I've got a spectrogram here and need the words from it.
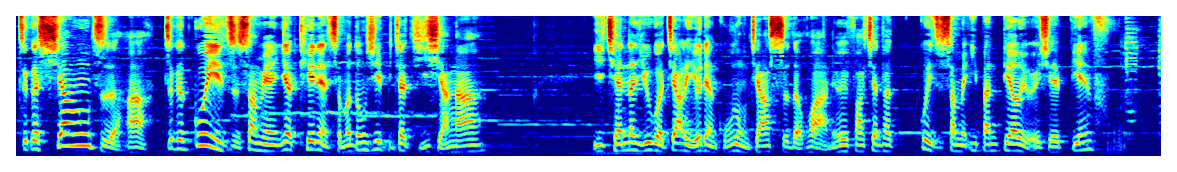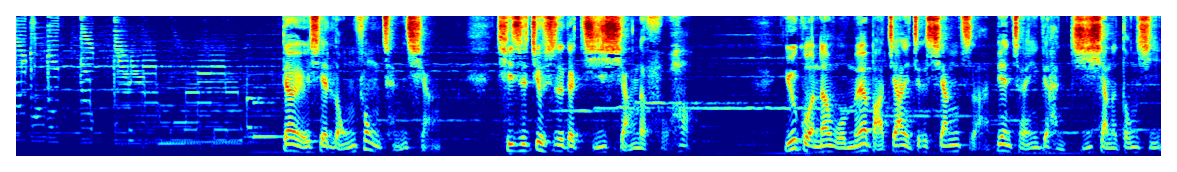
这个箱子啊，这个柜子上面要贴点什么东西比较吉祥啊？以前呢，如果家里有点古董家私的话，你会发现它柜子上面一般雕有一些蝙蝠，雕有一些龙凤呈祥，其实就是个吉祥的符号。如果呢，我们要把家里这个箱子啊变成一个很吉祥的东西，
